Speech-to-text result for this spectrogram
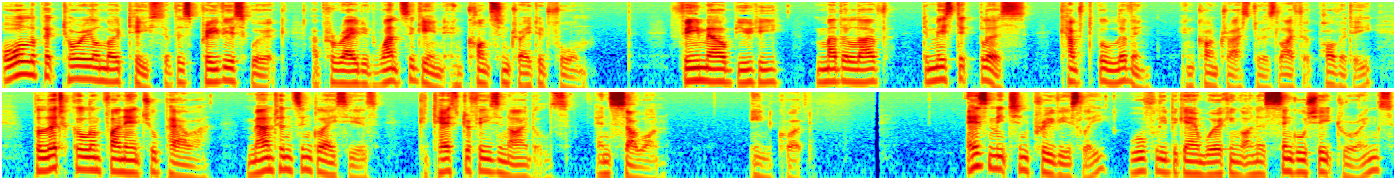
All the pictorial motifs of his previous work are paraded once again in concentrated form. Female beauty, mother love, domestic bliss, comfortable living, in contrast to his life of poverty, political and financial power, mountains and glaciers, catastrophes and idols, and so on. As mentioned previously, Wolfli began working on his single sheet drawings,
